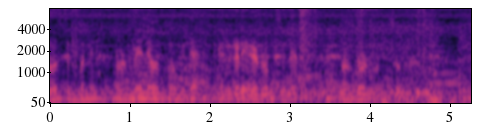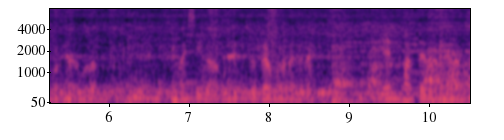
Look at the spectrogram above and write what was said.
ತೋರಿಸ್ತೀನಿ ಬನ್ನಿ. ನೋಡಿ ಮೇಲೆ ಒಂದು ರೂಮ್ ಇದೆ ಕೆಳಗಡೆ ಎರಡು ರೂಮ್ಸ್ ಇದೆ. ದೊಡ್ಡ ದೊಡ್ಡ ರೂಮ್ಸು ನೋಡ್ತಾ ಇರ್ಬೋದು. ಬಾಯ್ಸ್ ಈಗ ಊಟಕ್ಕೆ ಪ್ರಿಪೇರ್ ಮಾಡ್ತಾ ಇದ್ದಾರೆ. ಏನು ಮಾಡ್ತಾ ಇದ್ದಾರೆ ಅಂತ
